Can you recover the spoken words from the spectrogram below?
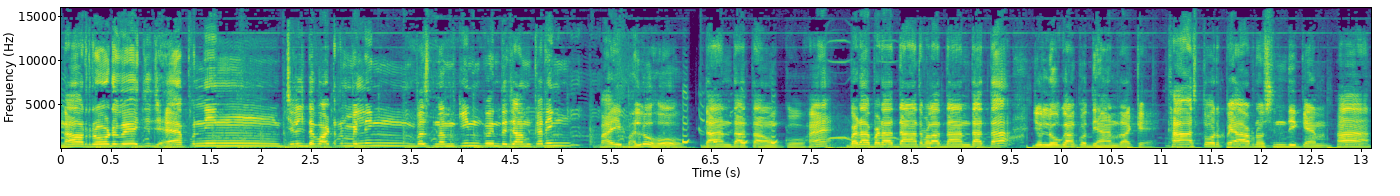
Now roadways is happening chilled water मिलिंग बस नमकीन को इंतज़ाम करेंगे। भाई भलो हो दान दाताओं को, है? बड़ा बड़ा दांत वाला दान दाता जो लोगों को ध्यान रखे। खास तौर पे आपनो सिंधी कैंप हाँ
